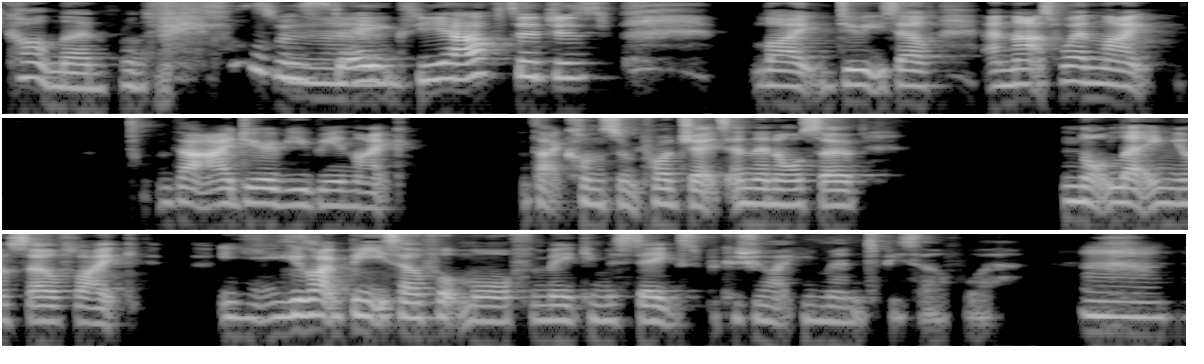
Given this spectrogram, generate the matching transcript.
you can't learn from other people's No. mistakes you have to just like do it yourself and that's when like that idea of you being like that constant project and then also not letting yourself like you, you like beat yourself up more for making mistakes because you're like you're meant to be self-aware Mm.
